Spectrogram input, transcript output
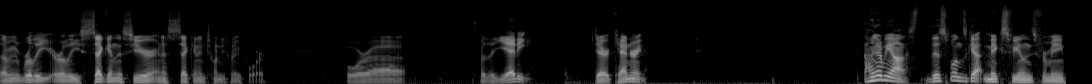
I mean, really early second this year, and a second in 2024 for uh, for the Yeti, Derrick Henry. I'm gonna be honest. This one's got mixed feelings for me.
